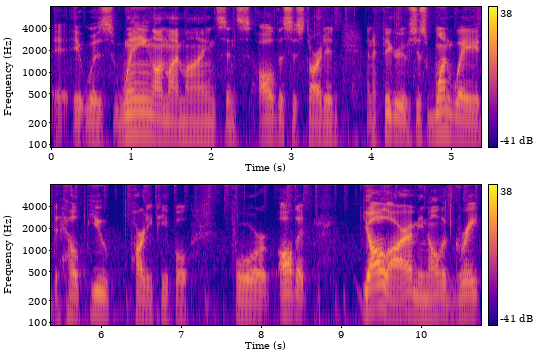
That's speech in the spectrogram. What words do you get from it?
it was weighing on my mind since all this has started, and I figured it was just one way to help you party people for all that y'all are. I mean, all the great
